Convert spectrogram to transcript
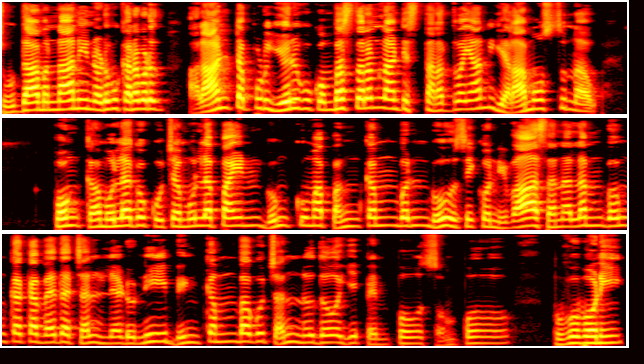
చూద్దామన్నా నీ నడుము కనబడదు. అలాంటప్పుడు ఏనుగు కుంభస్థలం లాంటి స్తనద్వయాన్ని ఎలా మోస్తున్నావు? పొంకములగు కుచములపైన్ గుంకుమ పంకంబున్ భూసికు నివాసనలం గొంకక వెద చల్లెడు నీ బింకంబగు చన్నుదోయి పెంపో సొంపో. పువ్వుబోణి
